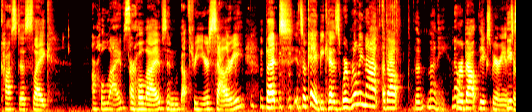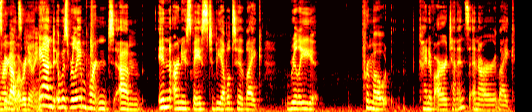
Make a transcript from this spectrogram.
cost us like Our whole lives. our whole lives and about three years salary but it's okay because we're really not about the money No. we're about the experience, The and we're about what we're doing And it was really important um, in our new space to be able to like really promote kind of our tenants and our like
